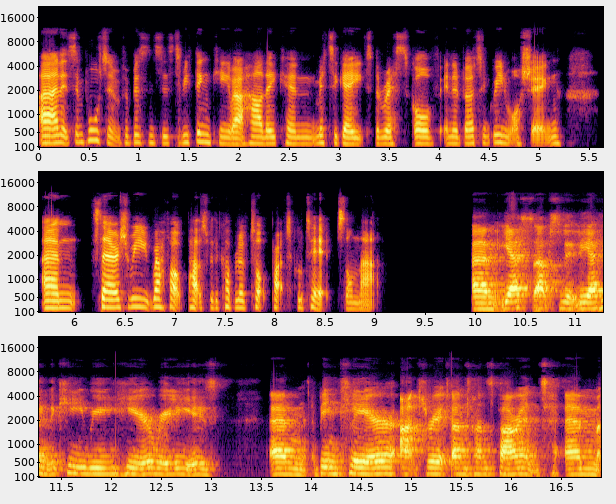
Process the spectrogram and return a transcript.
And it's important for businesses to be thinking about how they can mitigate the risk of inadvertent greenwashing. Um, Sarah, should we wrap up perhaps with a couple of top practical tips on that? Um, yes, absolutely. I think the key we here really is um, being clear, accurate, and transparent, um,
